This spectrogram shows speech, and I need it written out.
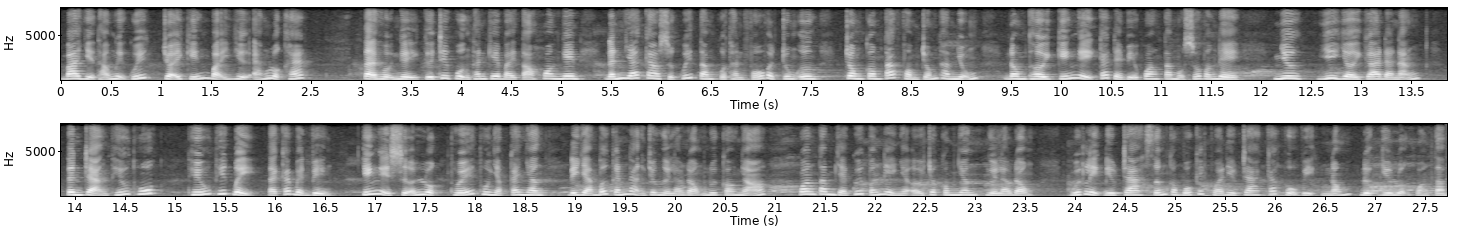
3 dự thảo nghị quyết cho ý kiến 7 dự án luật khác. Tại hội nghị, cử tri quận Thanh Khê bày tỏ hoan nghênh, đánh giá cao sự quyết tâm của thành phố và trung ương trong công tác phòng chống tham nhũng, đồng thời kiến nghị các đại biểu quan tâm một số vấn đề như di dời ga Đà Nẵng, tình trạng thiếu thuốc, thiếu thiết bị tại các bệnh viện, kiến nghị sửa luật thuế thu nhập cá nhân để giảm bớt gánh nặng cho người lao động nuôi con nhỏ, quan tâm giải quyết vấn đề nhà ở cho công nhân, người lao động, quyết liệt điều tra, sớm công bố kết quả điều tra các vụ việc nóng được dư luận quan tâm.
